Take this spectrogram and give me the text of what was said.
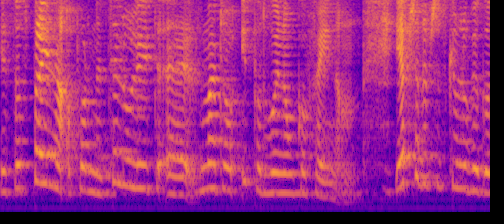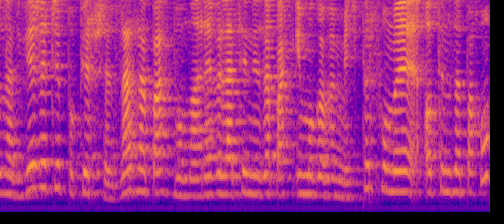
Jest to spray na oporny celulit e, z maczą i podwójną kofeiną. Ja przede wszystkim lubię go za dwie rzeczy. Po pierwsze za zapach, bo ma rewelacyjny zapach i mogłabym mieć perfumy o tym zapachu,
